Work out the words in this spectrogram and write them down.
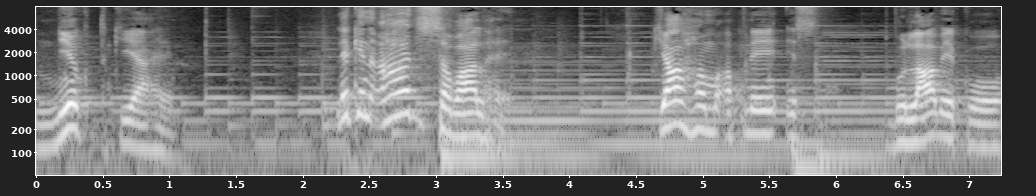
नियुक्त किया है। लेकिन आज सवाल है, क्या हम अपने इस बुलावे को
